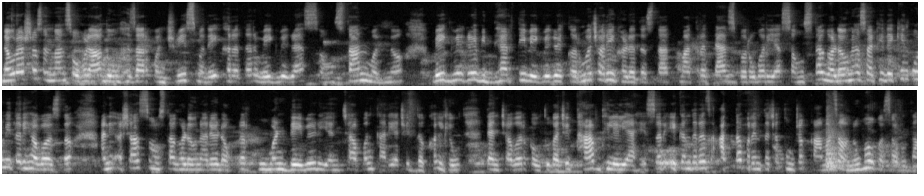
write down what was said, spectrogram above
नवराष्ट्र सन्मान सोहळा दोन हजार पंचवीसमध्ये खरं तर वेगवेगळ्या संस्थांमधनं वेगवेगळे विद्यार्थी वेगवेगळे कर्मचारी घडत असतात. मात्र त्याचबरोबर या संस्था घडवण्यासाठी देखील कोणीतरी हवं असतं. आणि अशाच संस्था घडवणारे डॉक्टर हुमन डेव्हिड यांच्या आपण कार्याची दखल घेऊन त्यांच्यावर कौतुकाची थाप दिलेली आहे. सर एकंदरच आतापर्यंतच्या तुमच्या कामाचा अनुभव कसा होता?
